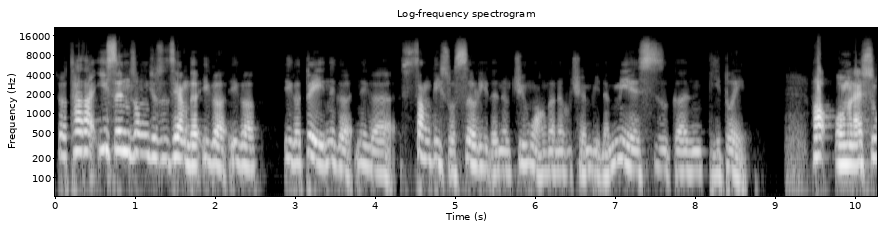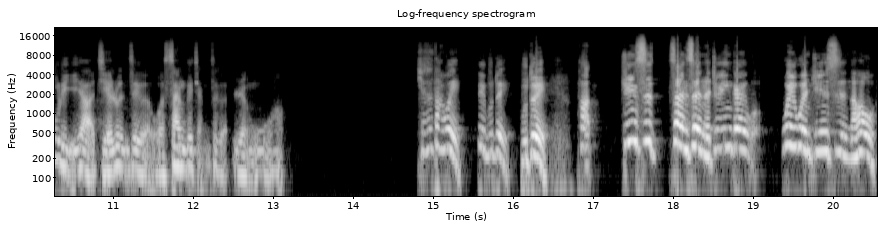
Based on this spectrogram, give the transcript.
就他他一生中就是这样的一个一个一个对那个那个上帝所设立的那个君王的那个权柄的蔑视跟敌对。好，我们来梳理一下结论。这个我三个讲这个人物哈。其实大卫对不对？不对，军事战胜了就应该慰问军事，然后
